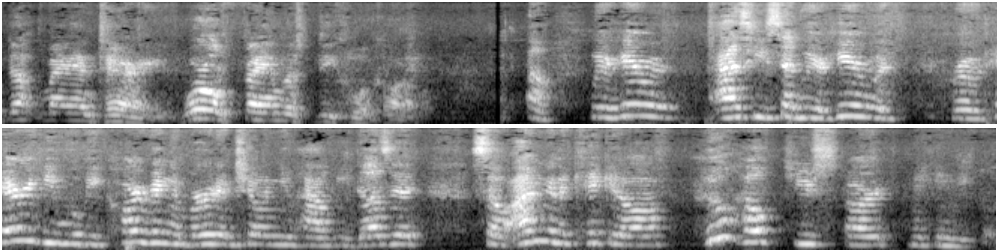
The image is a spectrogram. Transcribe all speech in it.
Duckman Terry, world famous decoy carver. Oh, we're here with, as he said, we are here with Roe Terry. He will be carving a bird and showing you how he does it. So I'm going to kick it off. Who helped you start making decoys?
